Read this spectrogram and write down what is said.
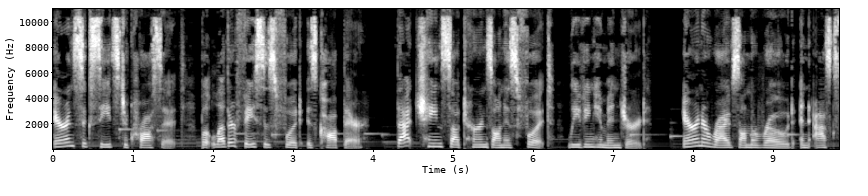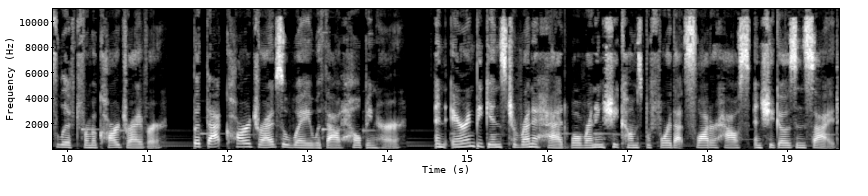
Erin succeeds to cross it, but Leatherface's foot is caught there. That chainsaw turns on his foot, leaving him injured. Erin arrives on the road and asks lift from a car driver. But that car drives away without helping her. And Erin begins to run ahead while running she comes before that slaughterhouse and she goes inside.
